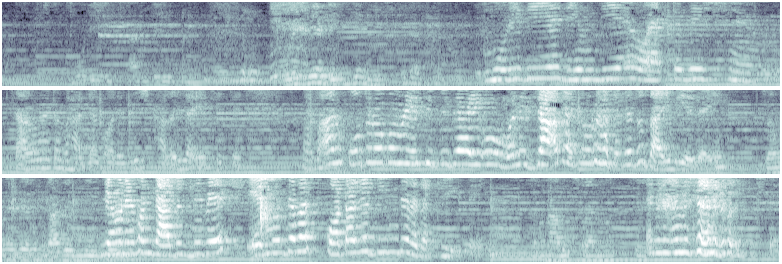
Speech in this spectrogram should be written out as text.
মুড়ি দিয়ে ডিম দিয়ে ও একটা বেশ দারুণ একটা ভাজা করে বেশ ভালোই লাগে খেতে। বাবা আর কত রকম রেসিপি দেয় ও মানে যা থাকে ওর হাতে তো তাই দিয়ে দেয়। যেমন এখন গাজর দেবে এর মধ্যে আবার কটা যে ডিম দেবে তার ঠিক নেই। আলু ছড়ানো হচ্ছে। এখন সারা হচ্ছে।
